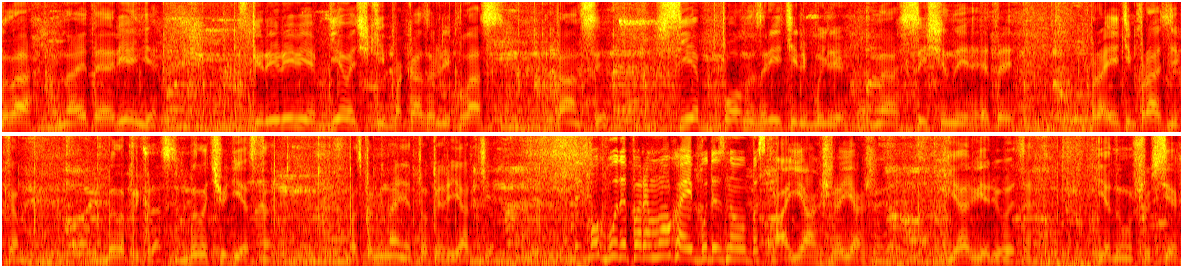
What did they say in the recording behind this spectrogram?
была на этой арене. В перерыве девочки показывали класс танцы. Все полные зрители были насыщены этой, этим праздником. Было прекрасно, было чудесно. Воспоминания только яркие. Бог буде перемога і буде знову баскетбол. А як же, як же? Я верю в это. Я думаю, что всех,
